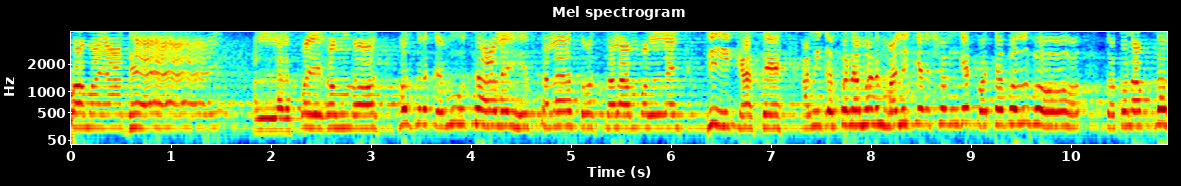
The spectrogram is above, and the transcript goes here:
কমায়া দেয়। আল্লাহর পয়গম্বর হজরতে মুসা আলাইহি সালাম বললেন, ঠিক আছে, আমি যখন আমার মালিকের সঙ্গে কথা বলব, তখন আপনার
